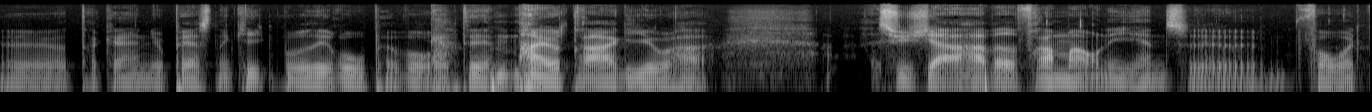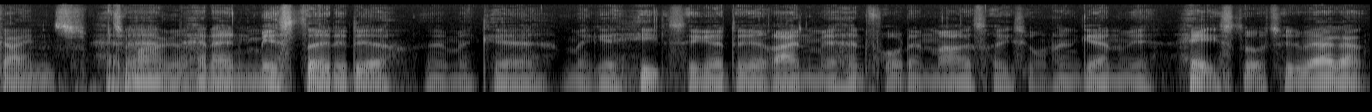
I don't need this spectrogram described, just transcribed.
Øh, der kan han jo passende kigge mod Europa, hvor det Mario Draghi jo har, synes jeg har været fremragende i hans øh, forward guidance han til markedet. Han er en mester i det der. Øh, man kan, man kan helt sikkert øh, regne med, at han får den markedsreaktion, han gerne vil have stort set hver gang.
